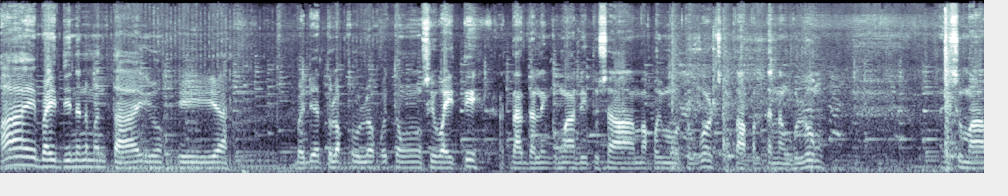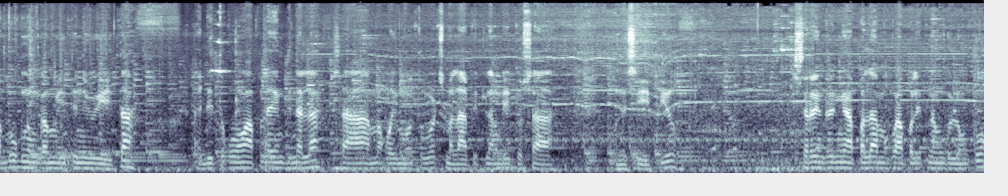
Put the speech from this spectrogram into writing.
Ay, by di na naman tayo. I, uh, by di at tulak-tulak ko itong si Whitey at dadalhin ko nga dito sa Makoy Motorworks at papalitan ng gulong. Ay sumabog nung gamitin ni Wita. Ay dito ko nga pala yung dinala sa Makoy Motorworks malapit lang dito sa munisipyo. Isa rin rin nga pala magpapalit ng gulong ko.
